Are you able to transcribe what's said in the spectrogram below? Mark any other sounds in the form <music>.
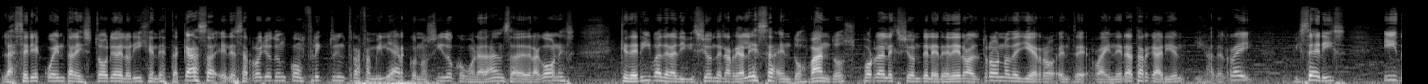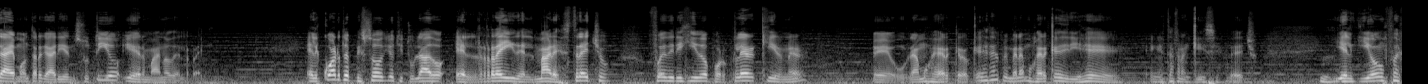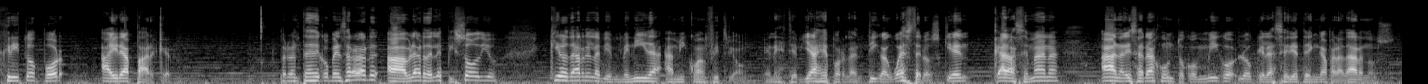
La serie cuenta la historia del origen de esta casa, el desarrollo de un conflicto intrafamiliar conocido como la Danza de Dragones, que deriva de la división de la realeza en dos bandos por la elección del heredero al trono de hierro entre Rhaenyra Targaryen, hija del rey, Viserys, y Daemon Targaryen, su tío y hermano del rey. El cuarto episodio, titulado El Rey del Mar Estrecho, fue dirigido por Claire Kirner, eh, una mujer, creo que es la primera mujer que dirige en esta franquicia, de hecho. Y el guion fue escrito por Ira Parker. Pero antes de comenzar a hablar, a hablar del episodio, quiero darle la bienvenida a mi coanfitrión en este viaje por la antigua Westeros, quien cada semana analizará junto conmigo lo que la serie tenga para darnos.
